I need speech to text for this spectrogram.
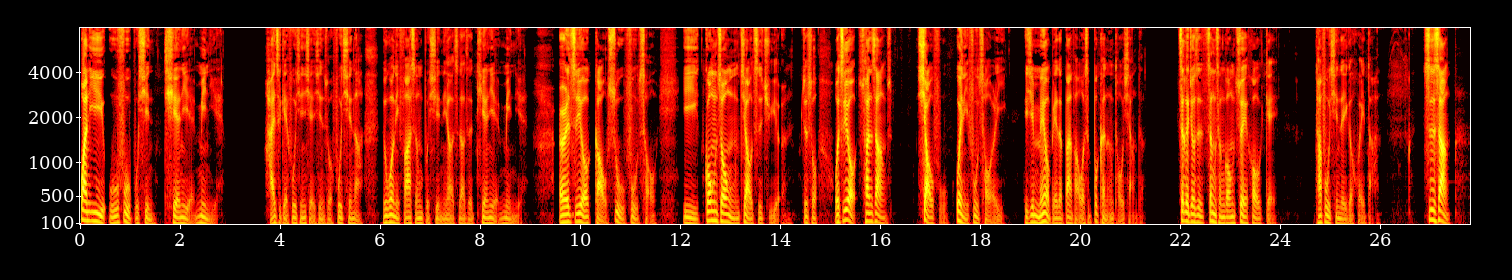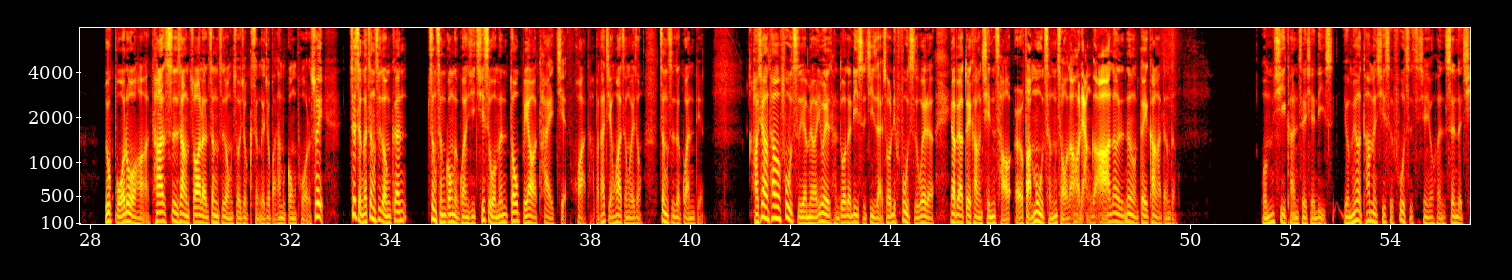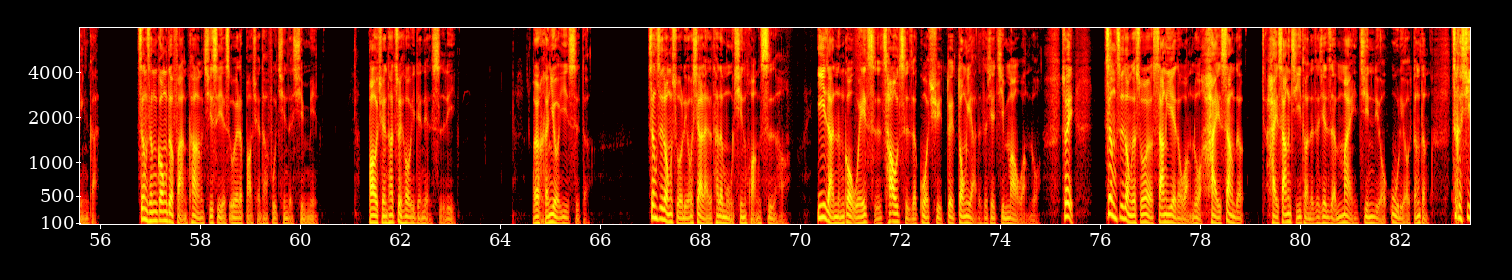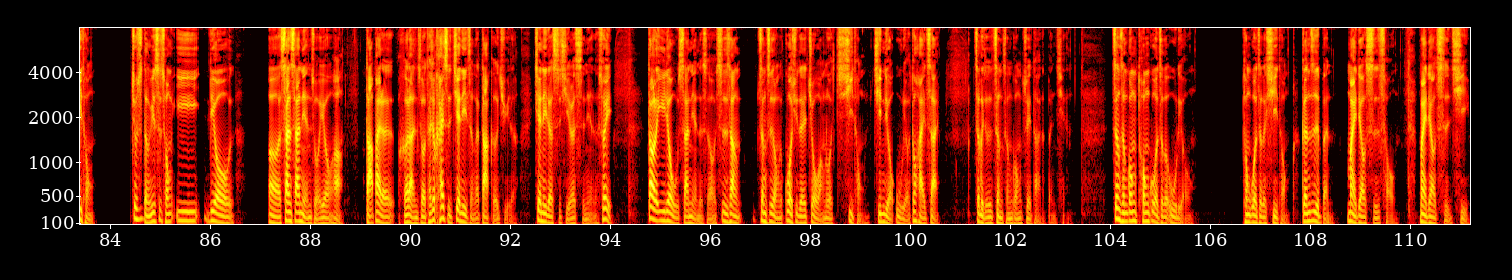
万一无父不幸，天也命也。孩子给父亲写信说：“父亲啊，如果你发生不幸，你要知道是天也命也。儿只有縞束复仇，以宫中教之举耳。”就说。我只有穿上校服为你复仇而已，已经没有别的办法，我是不可能投降的。这个就是郑成功最后给他父亲的一个回答。事实上，如伯洛哈，他事实上抓了郑芝龙之后，就整个就把他们攻破了。所以，这整个郑芝龙跟郑成功的关系，其实我们都不要太简化它，把它简化成为一种政治的观点。好像他们父子有没有？因为很多的历史记载说，父子为了要不要对抗清朝而反目成仇，然后两个啊，那那种对抗啊等等。我们细看这些历史，有没有他们其实父子之间有很深的情感？郑成功的反抗其实也是为了保全他父亲的性命，保全他最后一点点实力。而很有意思的，郑芝龙所留下来的他的母亲黄氏哈。依然能够维持操持着过去对东亚的这些经贸网络，所以郑芝龙的所有商业的网络、海上的海商集团的这些人脉、金流、物流等等，这个系统就是等于是从一六呃三三年左右哈、打败了荷兰之后，他就开始建立整个大格局了，建立了十几二十年了。所以到了一六五三年的时候，事实上郑芝龙过去的旧网络系统、金流、物流都还在，这个就是郑成功最大的本钱。郑成功通过这个物流，通过这个系统，跟日本卖掉丝绸，卖掉瓷器。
